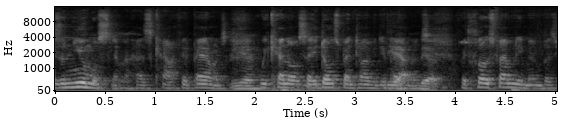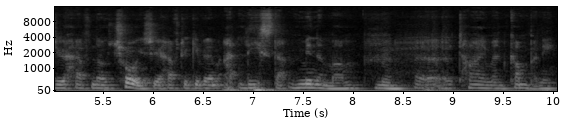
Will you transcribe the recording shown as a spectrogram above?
is a new Muslim and has kafir parents, Yeah, we cannot say don't spend time with your parents. yeah. With close family members, you have no choice. You have to give them at least that minimum Mm. uh, time and company.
